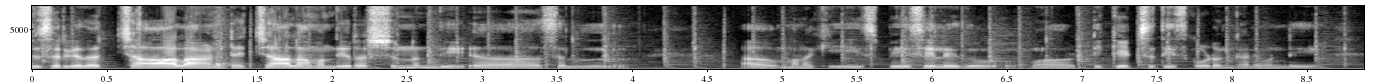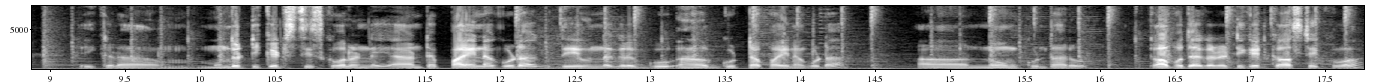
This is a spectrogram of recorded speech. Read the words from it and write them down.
చూసారు కదా చాలా అంటే చాలామంది రష్ ఉన్నది అసలు మనకి స్పేసే లేదు. టికెట్స్ తీసుకోవడం కానివ్వండి ఇక్కడ ముందు టికెట్స్ తీసుకోవాలండి. అంటే పైన కూడా దేవుని దగ్గర గు- గుట్ట పైన కూడా నోముకుంటారు. కాకపోతే అక్కడ టికెట్ కాస్ట్ ఎక్కువ.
